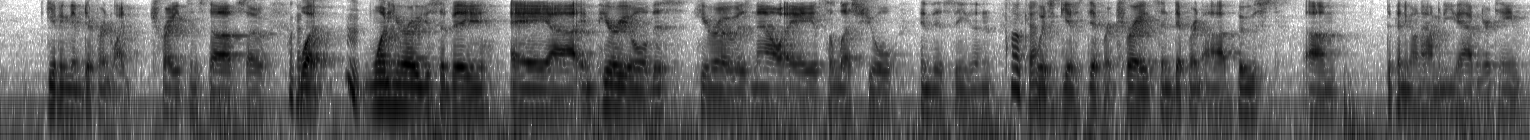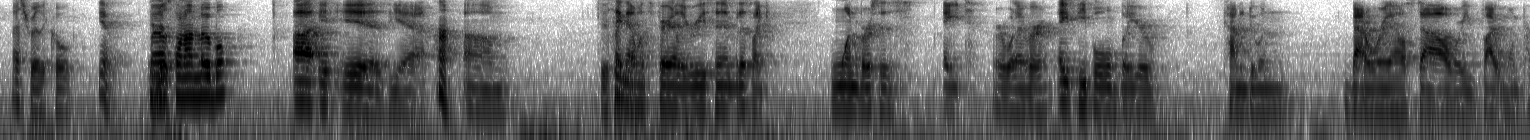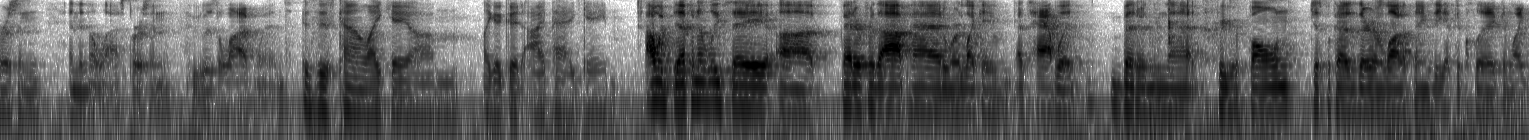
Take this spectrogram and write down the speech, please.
giving them different like traits and stuff. So what one hero used to be a uh, imperial, this hero is now a celestial in this season. Okay. which gives different traits and different uh, boosts um, depending on how many you have in your team. That's really cool. Yeah. Is Well, this one on mobile? Uh, it is, yeah. Huh. Um, I think like that one's fairly recent, but it's like one versus eight or whatever. Eight people, but you're kind of doing battle royale style where you fight one person and then the last person who is alive wins. is this kind of like a um, like a good iPad game? I would definitely say uh, better for the iPad or like a, a tablet, better than that for your phone, just because there are a lot of things that you have to click and like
